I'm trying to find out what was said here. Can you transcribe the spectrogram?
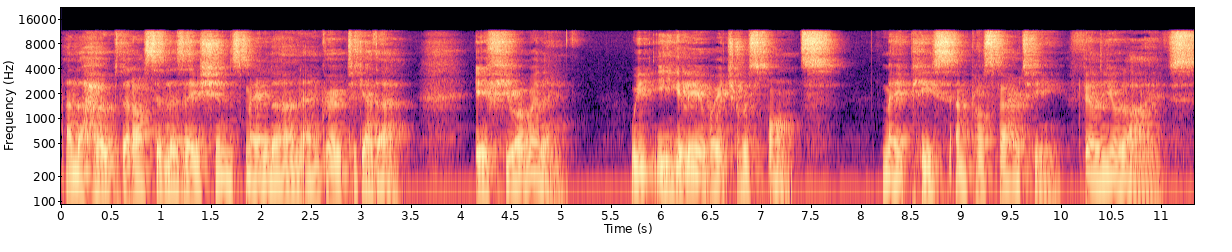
and the hope that our civilizations may learn and grow together, if you are willing. We eagerly await your response. May peace and prosperity fill your lives.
